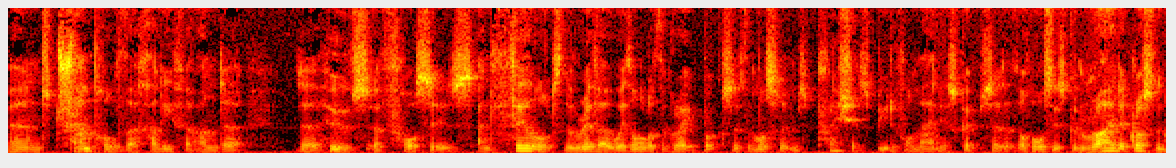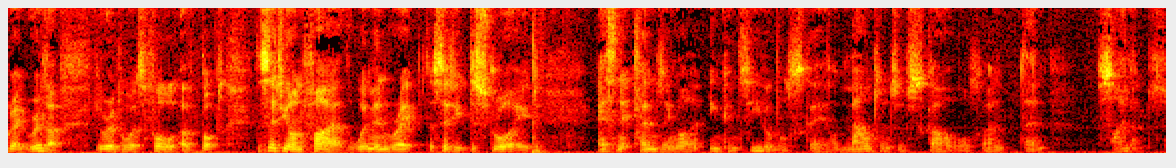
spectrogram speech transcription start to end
and trampled the Khalifa under the hooves of horses and filled the river with all of the great books of the Muslims, precious, beautiful manuscripts, so that the horses could ride across the great river. The river was full of books. The city on fire, the women raped, the city destroyed, ethnic cleansing on an inconceivable scale, mountains of skulls, and then silence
